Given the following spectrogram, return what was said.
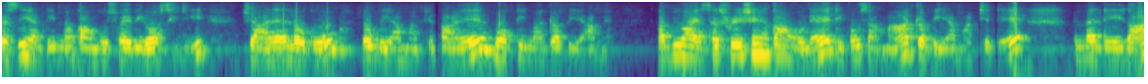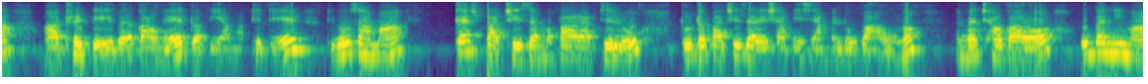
receipt and payment account ကိုဆွဲပြီးတော့ CD ရှာတဲ့အလုပ်ကိုလုပ်ပေးရမှာဖြစ်ပါတယ် working မှာတွက်ပေးရမယ်အပြီးတော့ saturation account ကိုလည်းဒီပုံစံမှာတွက်ပေးရမှာဖြစ်တယ်။နံပါတ်၄က trade payable account နဲ့တွက်ပေးရမှာဖြစ်တယ်။ဒီပုံစံမှာ cash purchase မပါတာဖြစ်လို့ total purchase လည်းရှာပေးစရာမလိုပါဘူးเนาะ။နံပါတ်6ကတော့ opening မှာ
